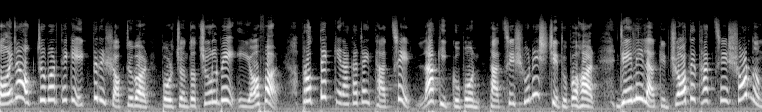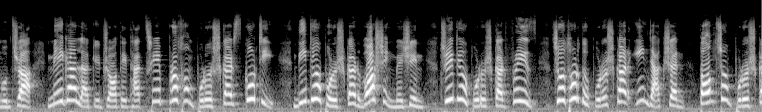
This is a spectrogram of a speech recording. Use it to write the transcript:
পয়লা অক্টোবর থেকে একত্রিশ অক্টোবর পর্যন্ত চলবে এই অফার। প্রত্যেক কেনাকাটায় থাকছে লাকি কুপন, থাকছে সুনিশ্চিত উপহার। ডেইলি লাকি ড্রতে থাকছে স্বর্ণ মুদ্রা, মেগা লাকি ড্রতে থাকছে প্রথম পুরস্কার স্কুটি, দ্বিতীয় পুরস্কার ওয়াশিং মেশিন, তৃতীয় পুরস্কার ফ্রিজ, চতুর্থ পুরস্কার ইন্ডাকশন, পঞ্চম পুরস্কার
